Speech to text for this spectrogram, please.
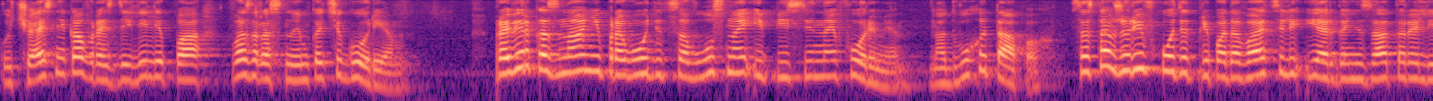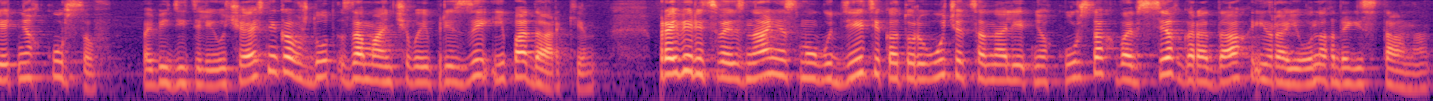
Участников разделили по возрастным категориям. Проверка знаний проводится в устной и письменной форме на двух этапах. В состав жюри входят преподаватели и организаторы летних курсов. Победителей и участников ждут заманчивые призы и подарки. Проверить свои знания смогут дети, которые учатся на летних курсах во всех городах и районах Дагестана.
